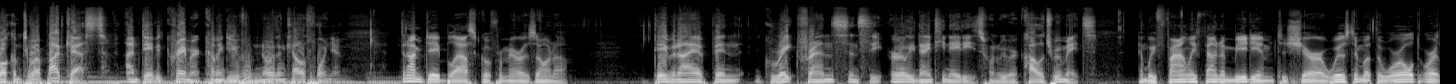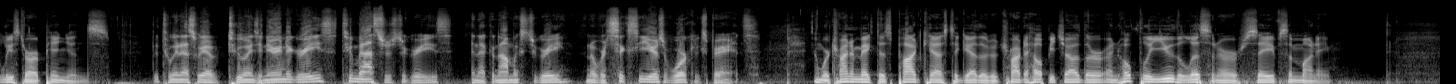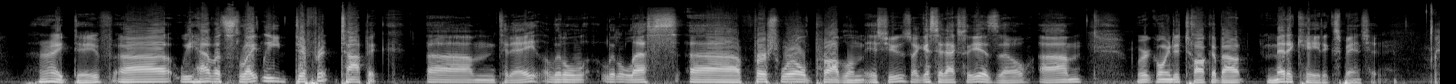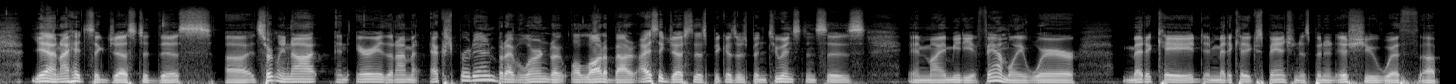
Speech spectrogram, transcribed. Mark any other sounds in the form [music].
Welcome to our podcast. I'm David Kramer, coming to you from Northern California. And I'm Dave Blasco from Arizona. Dave and I have been great friends since the early 1980s when we were college roommates. And we finally found a medium to share our wisdom with the world, or at least our opinions. Between us, we have two engineering degrees, two master's degrees, an economics degree, and over 60 years of work experience. And we're trying to make this podcast together to try to help each other and hopefully you, the listener, save some money. All right, Dave. Uh, we have a slightly different topic um, today. A little, little less uh, first world problem issues. I guess it actually is, though. Um, we're going to talk about Medicaid expansion. Yeah, and I had suggested this. Uh, it's certainly not an area that I'm an expert in, but I've learned a, a, lot about it. I suggest this because there's been two instances in my immediate family where Medicaid and Medicaid expansion has been an issue with uh,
